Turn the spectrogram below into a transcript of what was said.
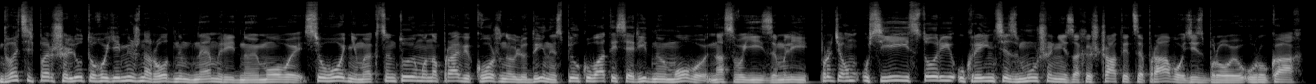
21 лютого є міжнародним днем рідної мови. Сьогодні ми акцентуємо на праві кожної людини спілкуватися рідною мовою на своїй землі. Протягом усієї історії українці змушені захищати це право зі зброєю у руках.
